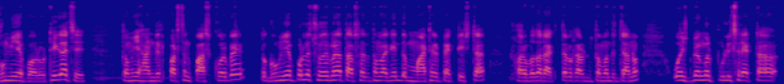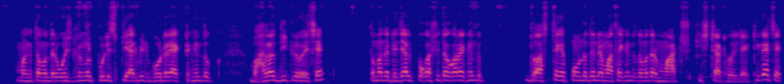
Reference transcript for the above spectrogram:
ঘুমিয়ে পড়ো, ঠিক আছে? তুমি হান্ড্রেড পার্সেন্ট পাস করবে। তো ঘুমিয়ে পড়লে চলবে না, তার সাথে তোমার কিন্তু মাঠের প্র্যাকটিসটা সর্বদা রাখতে হবে, কারণ তোমাদের জানো ওয়েস্ট বেঙ্গল পুলিশের একটা মানে তোমাদের ওয়েস্ট বেঙ্গল পুলিশ পিআরবির বোর্ডের একটা কিন্তু ভালো দিক রয়েছে। তোমাদের রেজাল্ট প্রকাশিত করা কিন্তু দশ থেকে পনেরো দিনের মাথায় কিন্তু তোমাদের মাঠ স্টার্ট হয়ে যায়, ঠিক আছে?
